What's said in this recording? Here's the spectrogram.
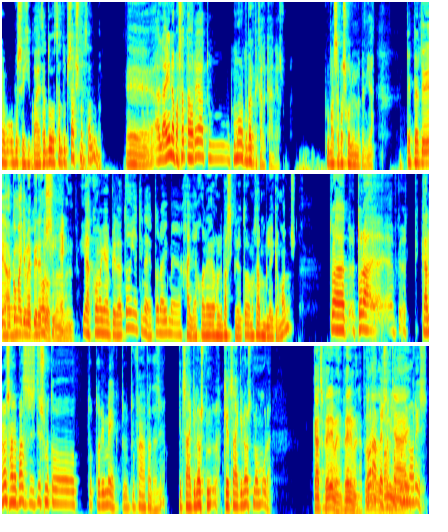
όπως έχει πάει. Θα το, θα το ψάξουμε και θα δούμε. Ε, αλλά είναι από αυτά τα ωραία του, που μόνο το Vertical κάνει, ας πούμε. Που μας απασχολούν, παιδιά. Και, και ε, ακόμα και με πυρετό. Δώσει, ε, ακόμα και με πυρετό, γιατί ναι, τώρα είμαι χάλια. Έχουν, έχουν βάσει πυρετό με αυτά που μου λέει και ο Μάνος. Τώρα, τώρα ε, κανόνες αν να συζητήσουμε το, το, το, remake του, του Final Fantasy και τις ανακοινώσεις του Νομούρα. Κάτσε, περίμενε, περίμενε. Τώρα πες αυτό που είναι νωρίς.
